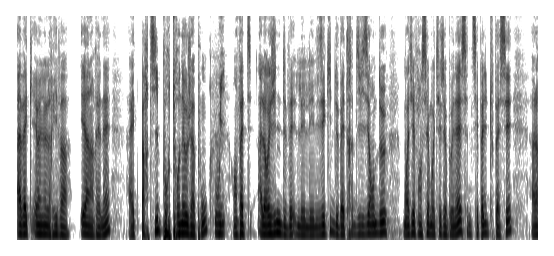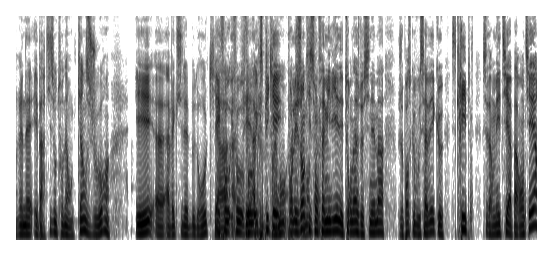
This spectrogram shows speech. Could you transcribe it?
avec Emmanuel Riva et Alain Resnais à être partie pour tourner au Japon. Oui. En fait, à l'origine, les, équipes devaient être divisées en deux, moitié français, moitié japonais. Ça ne s'est pas du tout passé. Alain Resnais est parti, ils ont tourné en 15 jours. Et euh, avec Sylvette Boudreau qui a faut, il faut- fait faut ab- expliquer pour les gens qui sont familiers des tournages de cinéma. Je pense que vous savez que script c'est un métier à part entière,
